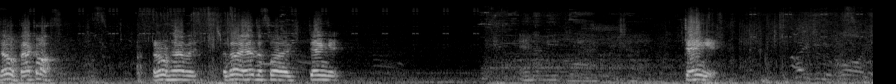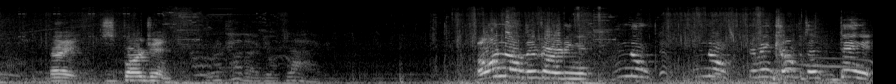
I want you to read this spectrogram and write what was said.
No, back off. I don't have it. I thought I had the flag. Dang it. Enemy flag returned. Dang it. Alright, just barge in. Recover your flag. Oh no, they're guarding it. No, no, they're incompetent. Dang it.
